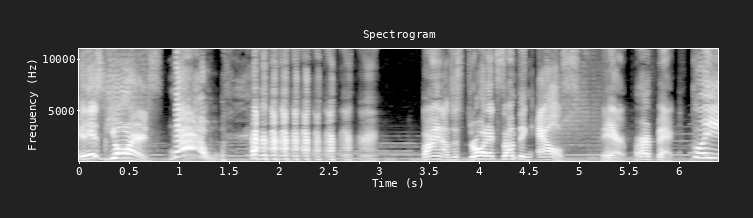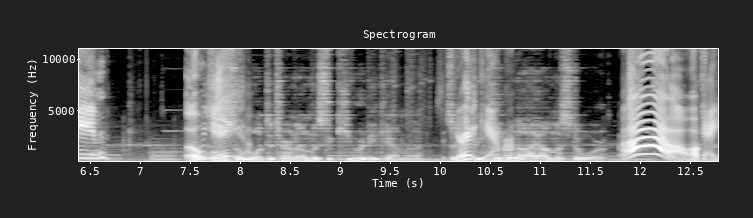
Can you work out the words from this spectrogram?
it is yours. No! fine, I'll just throw it at something else. There, perfect. Clean. Oh, you yeah. also want to turn on the security camera. Security so you can camera? keep an eye on the store. Oh, okay.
